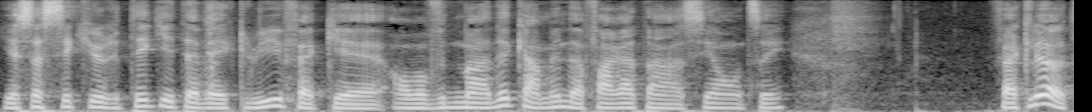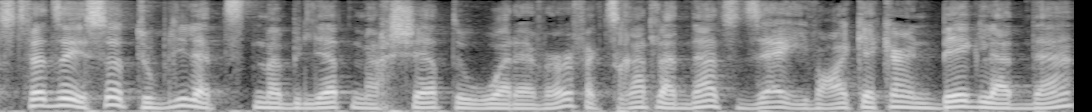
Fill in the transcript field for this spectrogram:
il y a sa sécurité qui est avec lui. Fait que euh, on va vous demander quand même de faire attention, tu sais. Fait que là, tu te fais dire ça, tu oublies la petite mobilette, marchette ou whatever. Fait que tu rentres là-dedans, tu dis, hey, il va y avoir quelqu'un de big là-dedans.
